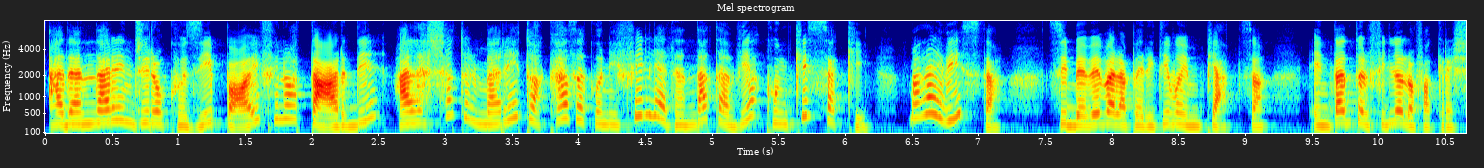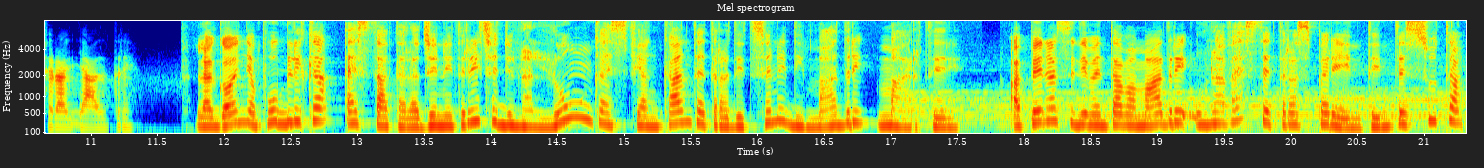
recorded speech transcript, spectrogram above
Ad andare in giro così poi fino a tardi? Ha lasciato il marito a casa con i figli ed è andata via con chissà chi. Ma l'hai vista? Si beveva l'aperitivo in piazza e intanto il figlio lo fa crescere agli altri. La gogna pubblica è stata la genitrice di una lunga e sfiancante tradizione di madri martiri. Appena si diventava madri, una veste trasparente intessuta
